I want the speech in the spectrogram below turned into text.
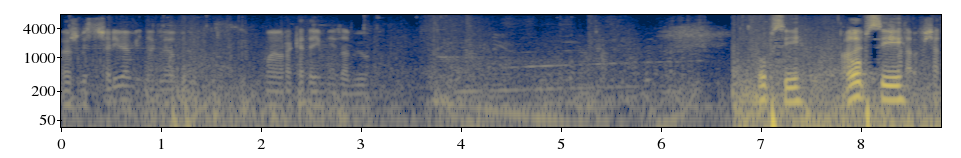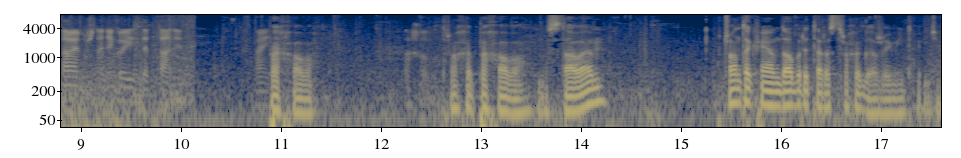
Bo już wystrzeliłem i nagle moją rakietę i mnie zabił. Upsi, Ale upsi. wsiada- Wsiadałem już na niego i zdeptanie. Pechowo. Trochę pechowo. Dostałem. Początek miałem dobry, teraz trochę gorzej mi to idzie.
